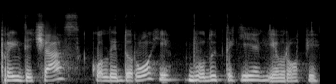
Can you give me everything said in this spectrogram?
прийде час, коли дороги будуть такі, як в Європі.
